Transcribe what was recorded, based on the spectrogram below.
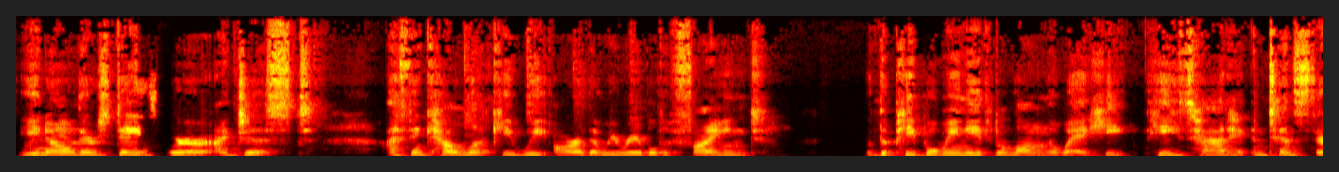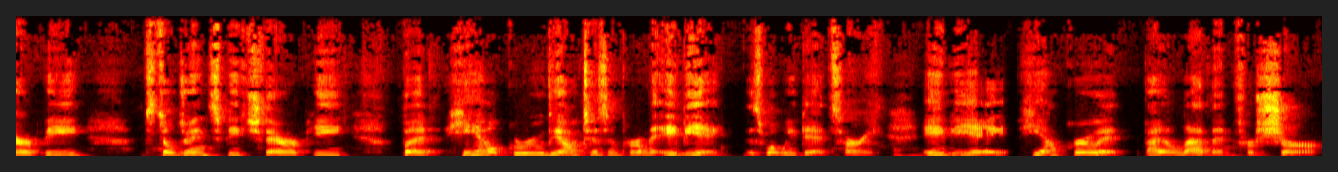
you know yeah. there's days where i just i think how lucky we are that we were able to find the people we needed along the way he he's had intense therapy still doing speech therapy, but he outgrew the autism program. The ABA is what we did. Sorry, mm-hmm. ABA. He outgrew it by 11 for sure.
